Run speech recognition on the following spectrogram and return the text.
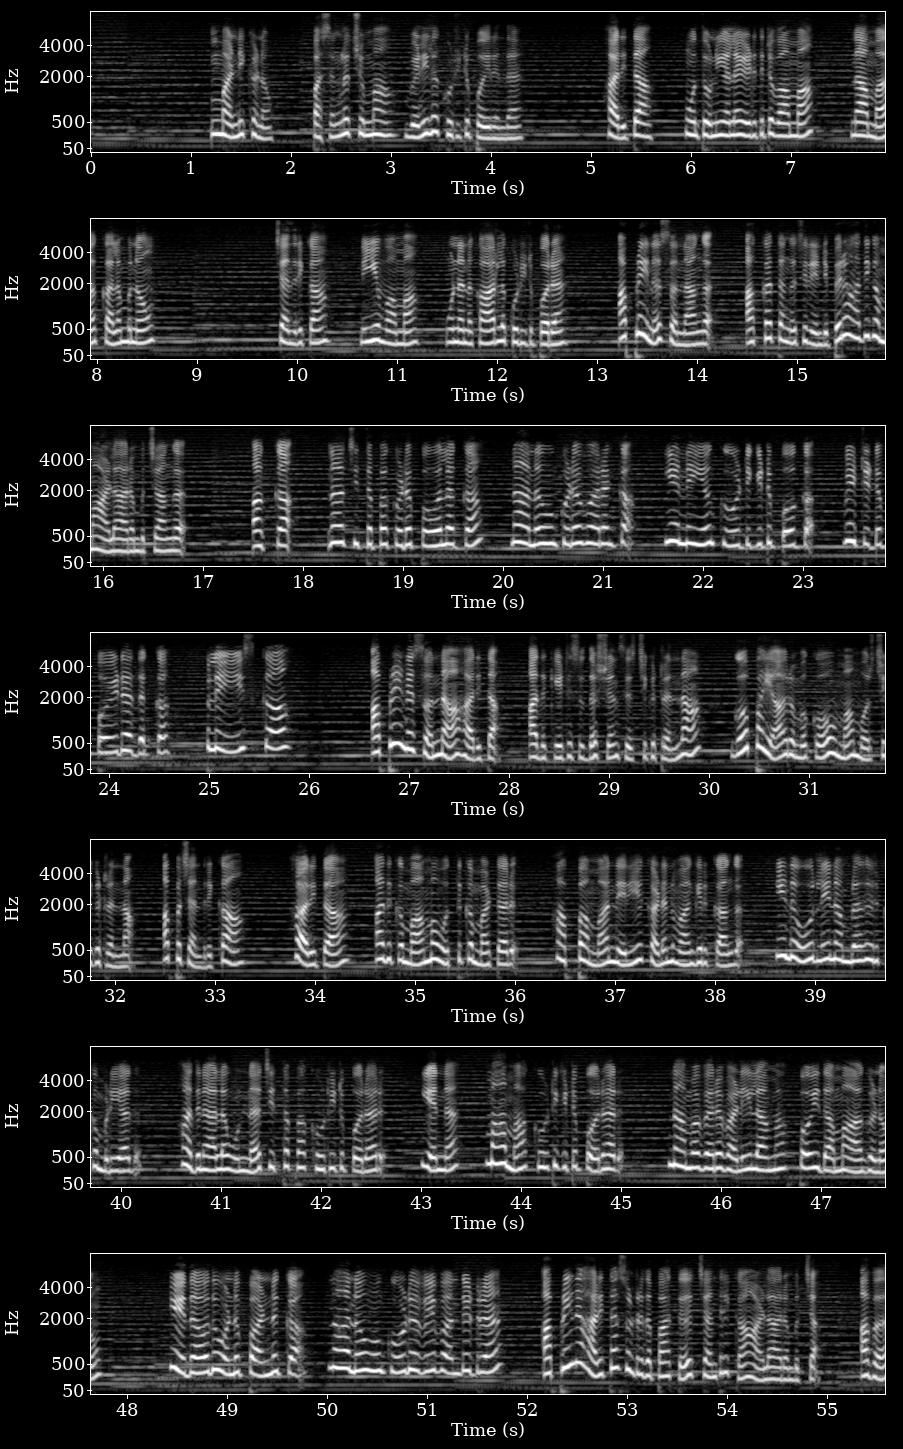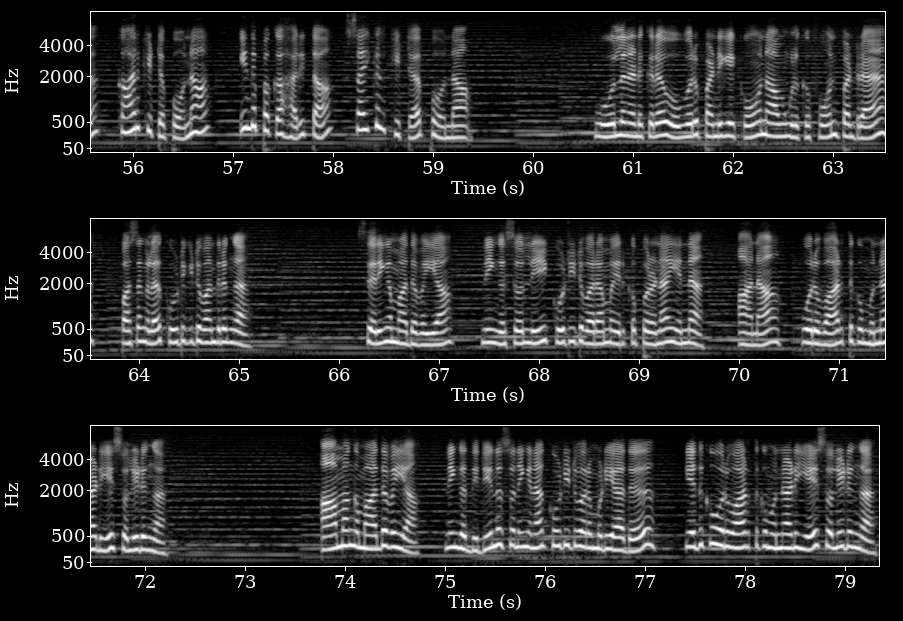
மன்னிக்கணும். பசங்களை சும்மா வெளியில கூட்டிட்டு போயிருந்தேன். ஹரிதா உன் துணியெல்லாம் எடுத்துட்டு வாமா நாம கிளம்பணும் சந்திரிகா நீயும் வாமா உன்னை நான் கார்ல கூட்டிட்டு போறேன். அப்படின்னு சொன்னாங்க. அக்கா தங்கச்சி ரெண்டு பேரும் அதிகமா அழ ஆரம்பிச்சாங்க. அக்கா நான் சித்தப்பா கூட போலக்கா நானும் கூட வரேன்க்கா. என்னையும் கூட்டிக்கிட்டு போக்கா. விட்டுட்டு போயிடாதக்கா. ப்ளீஸ்க்கா. அப்படின்னு சொன்னா ஹரிதா. அதை கேட்டு சுதர்ஷன் சிரிச்சுக்கிட்டு இருந்தான். கோபையா ரொம்ப கோவமா முறைச்சுக்கிட்டு இருந்தான். அப்ப சந்திரிகா ஹரிதா அதுக்கு மாமா ஒத்துக்க மாட்டாரு. அப்பா அம்மா நிறைய கடன் வாங்கியிருக்காங்க. இந்த ஊர்லயே நம்மளால இருக்க முடியாது. அதனால உன்னை சித்தப்பா கூட்டிட்டு போறாரு. என்ன மாமா கூட்டிக்கிட்டு போறாரு. நாம வேற வழி இல்லாம போய் ஆகணும். ஏதாவது ஒண்ணு பண்ணுக்கா. நானும் உன் கூடவே வந்துடுறேன். அப்படின்னு ஹரிதா சொல்றத பார்த்து சந்திரிகா அழ ஆரம்பிச்சா. அவ கார் கிட்ட போனா இந்த பக்கம் ஹரிதா சைக்கிள் கிட்ட போனா. ஊர்ல நடக்கிற ஒவ்வொரு பண்டிகைக்கும் நான் உங்களுக்கு ஃபோன் பண்றேன். பசங்களை கூட்டிக்கிட்டு வந்துருங்க. சரிங்க மாதவையா நீங்க சொல்லி கூட்டிட்டு வராம இருக்க போறேன்னா என்ன? ஆனா ஒரு வாரத்துக்கு முன்னாடியே சொல்லிடுங்க. ஆமாங்க மாதவையா நீங்க திடீர்னு சொன்னீங்கன்னா கூட்டிட்டு வர முடியாது. எதுக்கு ஒரு வாரத்துக்கு முன்னாடியே சொல்லிடுங்க.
